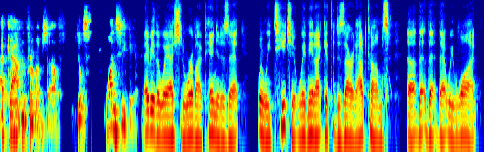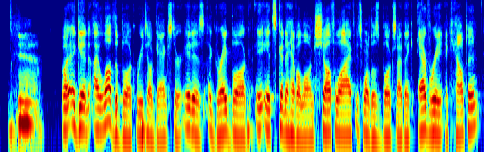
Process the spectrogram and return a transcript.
accountant from himself. You'll save one CPA. Maybe the way I should word my opinion is that when we teach it, we may not get the desired outcomes uh, that, that, that we want. Yeah. Well, again, I love the book Retail Gangster. It is a great book. It's going to have a long shelf life. It's one of those books I think every accountant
